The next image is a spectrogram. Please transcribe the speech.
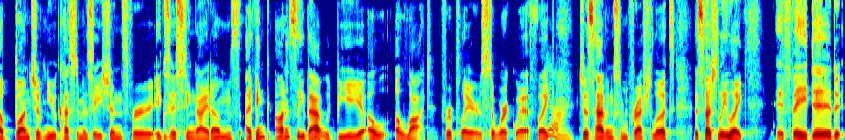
a bunch of new customizations for existing items. I think honestly that would be a, a lot for players to work with. Like Yeah. just having some fresh looks, especially like if they did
